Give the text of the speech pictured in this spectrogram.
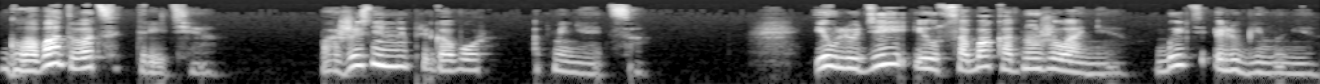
Глава 23. Пожизненный приговор отменяется. И у людей, и у собак одно желание – быть любимыми.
